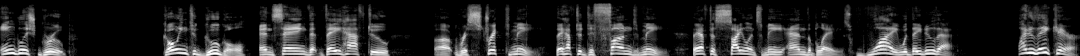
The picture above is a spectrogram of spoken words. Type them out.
English group going to Google and saying that they have to uh, restrict me, they have to defund me, they have to silence me and the blaze. Why would they do that? Why do they care?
